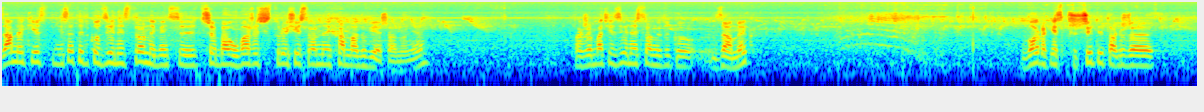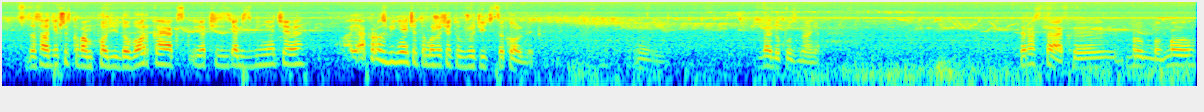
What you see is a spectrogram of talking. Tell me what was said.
Zamek jest niestety tylko z jednej strony, więc e, trzeba uważać, z której się strony hamak wiesza, no nie? Także macie z jednej strony tylko zamek. Worek jest przyszyty, także w zasadzie wszystko Wam wchodzi do worka, jak, jak, się, jak zwiniecie, A jak rozwiniecie, to możecie tu wrzucić cokolwiek. Mm. Według uznania. Teraz tak, y, bo, bo, bo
